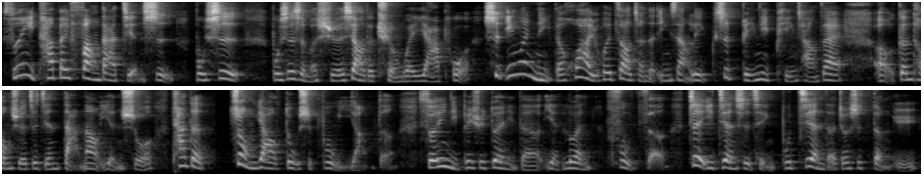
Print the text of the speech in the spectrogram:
所以它被放大检视，不是不是什么学校的权威压迫，是因为你的话语会造成的影响力是比你平常在呃跟同学之间打闹言说，它的重要度是不一样的，所以你必须对你的言论负责。这一件事情不见得就是等于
